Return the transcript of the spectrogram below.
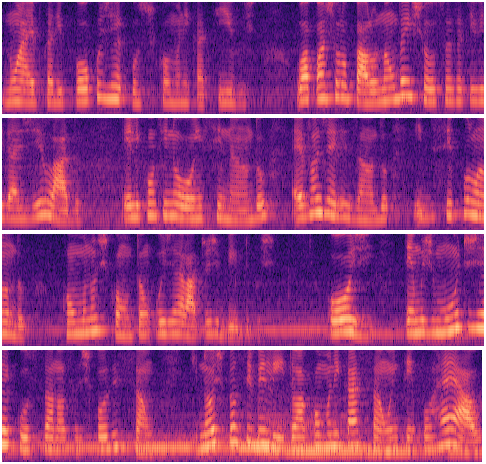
numa época de poucos recursos comunicativos, o apóstolo Paulo não deixou suas atividades de lado. Ele continuou ensinando, evangelizando e discipulando, como nos contam os relatos bíblicos. Hoje, temos muitos recursos à nossa disposição que nos possibilitam a comunicação em tempo real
